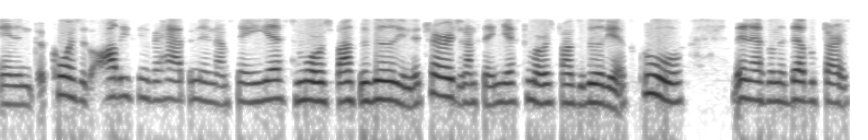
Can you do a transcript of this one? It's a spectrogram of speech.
and of course if all these things are happening I'm saying yes to more responsibility in the church and I'm saying yes to more responsibility at school, then that's when the devil starts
